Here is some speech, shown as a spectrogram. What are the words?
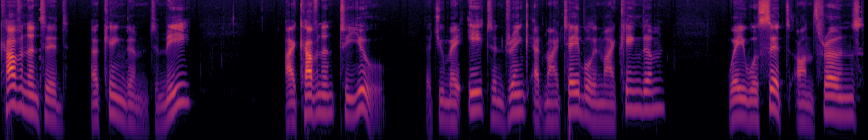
covenanted a kingdom to me, I covenant to you that you may eat and drink at my table in my kingdom, where you will sit on thrones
